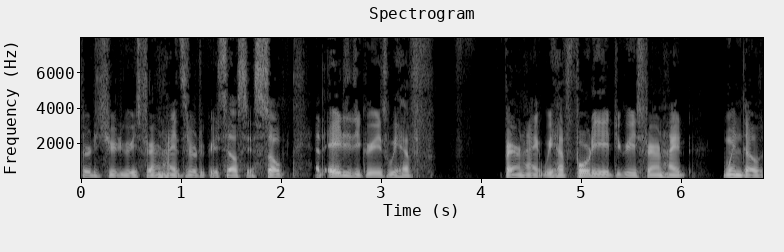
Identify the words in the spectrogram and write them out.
32 degrees Fahrenheit, 0 degrees Celsius. So at 80 degrees we have Fahrenheit, we have 48 degrees Fahrenheit window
